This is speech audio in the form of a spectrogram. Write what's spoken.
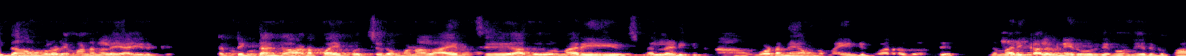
இதான் அவங்களுடைய மனநிலையா இருக்கு செப்டிக் டேங்க் அடப்பாய் போச்சு ரொம்ப நாள் ஆயிருச்சு அது ஒரு மாதிரி ஸ்மெல் அடிக்குதுன்னா உடனே அவங்க மைண்டுக்கு வர்றது வந்து இந்த மாதிரி. கழிவு நீர் உறுதின்னு ஒண்ணு இருக்குப்பா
